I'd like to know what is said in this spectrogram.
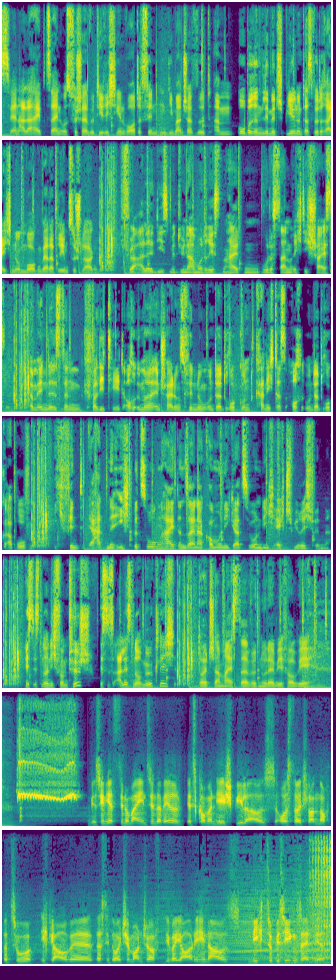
Es werden alle hyped sein. Urs Fischer wird die richtigen Worte finden. Die Mannschaft wird am oberen Limit spielen und das wird reichen, um morgen Werder Bremen zu schlagen. Für alle, die es mit Dynamo Dresden halten, wurde es dann richtig scheiße. Am Ende ist dann Qualität auch immer Entscheidungsfindung unter Druck und kann ich das auch unter Druck abrufen? Ich finde, er hat eine Ich-Bezogenheit in seiner Kommunikation, die ich echt schwierig finde. Es ist noch nicht vom Tisch. Es ist alles noch möglich. Deutscher Meister wird nur der BVB. Wir sind jetzt die Nummer eins in der Welt. Jetzt kommen die Spieler aus Ostdeutschland noch dazu. Ich glaube, dass die deutsche Mannschaft über Jahre hinaus nicht zu besiegen sein wird.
